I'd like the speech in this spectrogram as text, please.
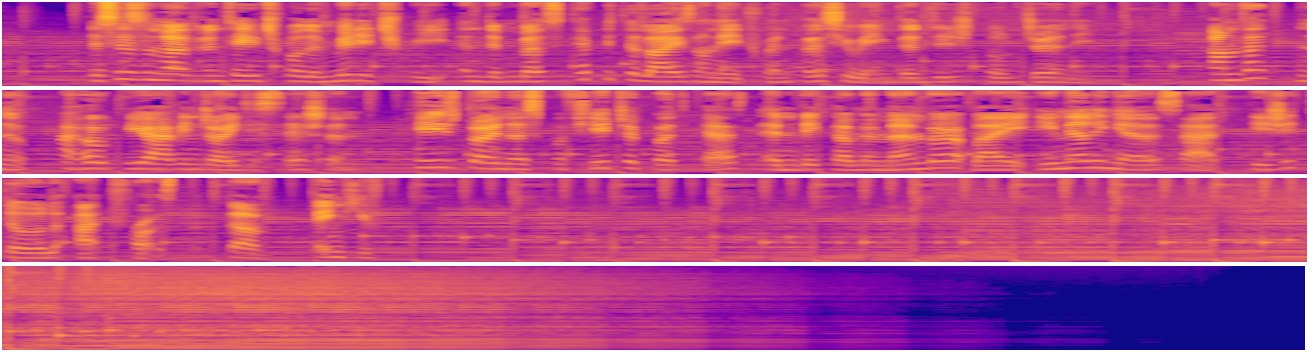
This is an advantage for the military and they must capitalize on it when pursuing the digital journey. On that note, I hope you have enjoyed this session. Please join us for future podcasts and become a member by emailing us at digital at frost.com. Thank you.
